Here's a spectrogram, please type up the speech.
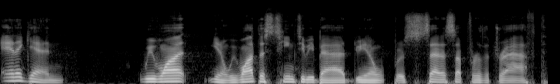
and again, we want you know we want this team to be bad. You know, set us up for the draft,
